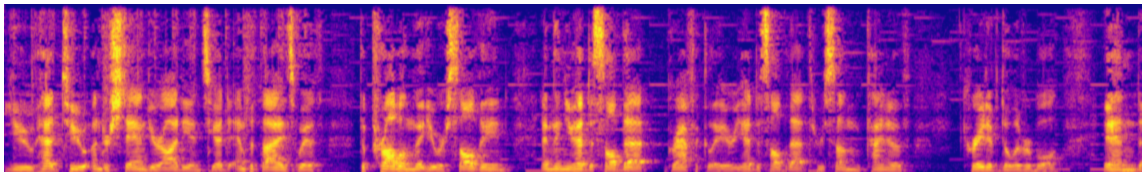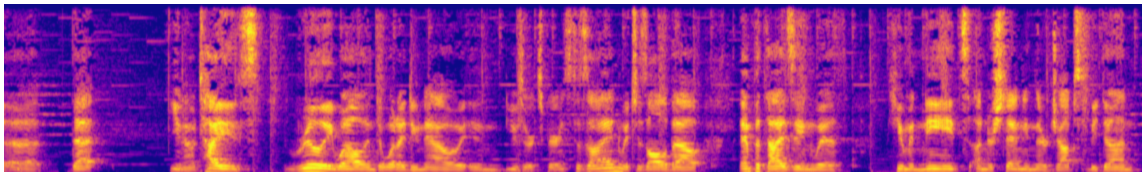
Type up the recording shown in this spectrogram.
you had to understand your audience. You had to empathize with the problem that you were solving, and then you had to solve that graphically, or you had to solve that through some kind of creative deliverable, and uh, that you know ties really well into what I do now in user experience design, which is all about empathizing with human needs, understanding their jobs to be done,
